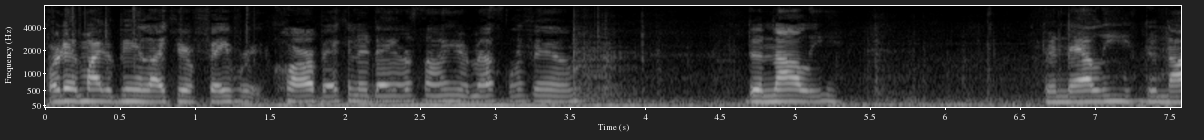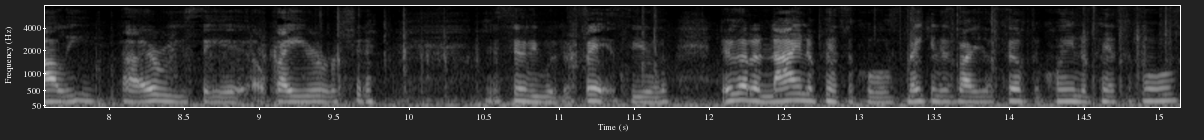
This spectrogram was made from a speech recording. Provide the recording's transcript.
Or that might have been like your favorite car back in the day or something here, masculine film. Denali. Denali, Denali, however you say it. Okay, you're just silly with the fat seal. They got a nine of pentacles, making this by yourself the queen of pentacles.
